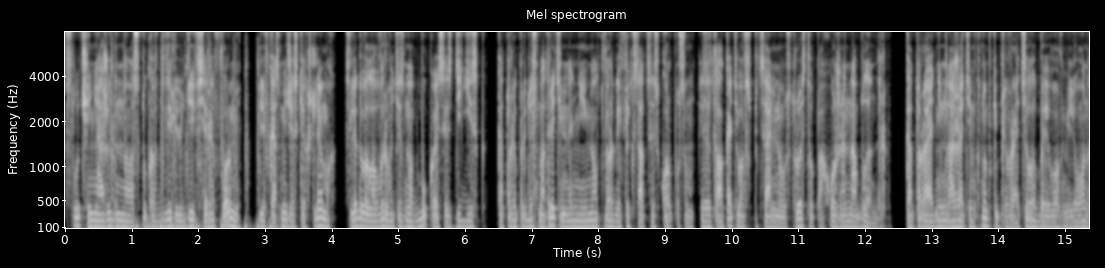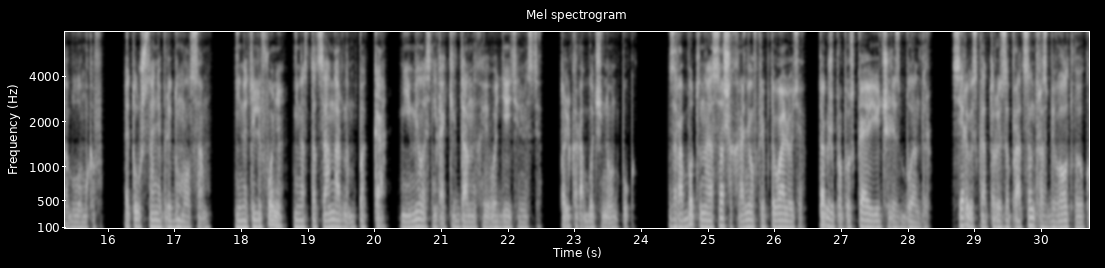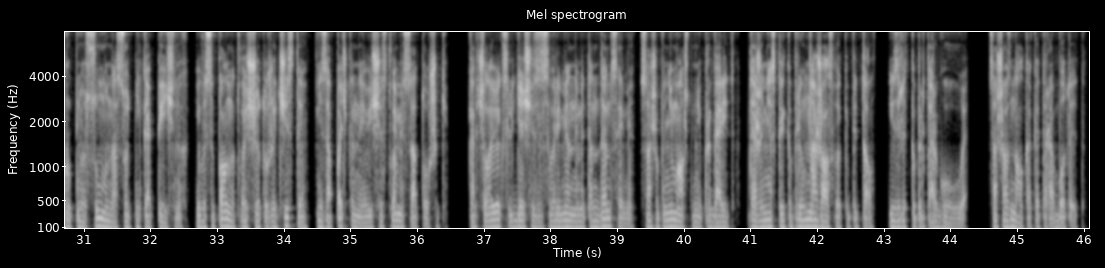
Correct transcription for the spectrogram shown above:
В случае неожиданного стука в дверь людей в серой форме или в космических шлемах следовало вырвать из ноутбука SSD-диск, который предусмотрительно не имел твердой фиксации с корпусом, и затолкать его в специальное устройство, похожее на блендер, которое одним нажатием кнопки превратило бы его в миллион обломков. Это уж Саня придумал сам. Ни на телефоне, ни на стационарном ПК не имелось никаких данных о его деятельности, только рабочий ноутбук. Заработанное Саша хранил в криптовалюте, также пропуская ее через блендер. Сервис, который за процент разбивал твою крупную сумму на сотни копеечных и высыпал на твой счет уже чистые, не запачканные веществами сатошики. Как человек, следящий за современными тенденциями, Саша понимал, что не прогорит. Даже несколько приумножал свой капитал, изредка приторговывая. Саша знал, как это работает.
